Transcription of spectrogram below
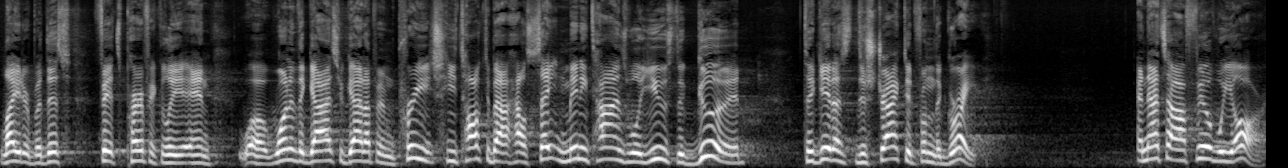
later, but this fits perfectly. And uh, one of the guys who got up and preached, he talked about how Satan many times will use the good to get us distracted from the great. And that's how I feel we are.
